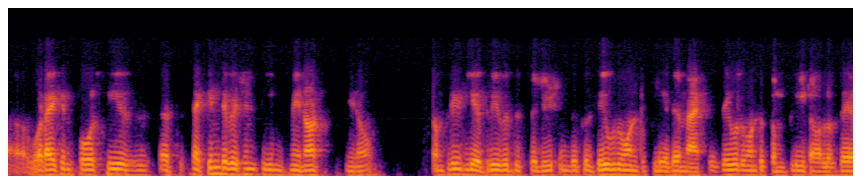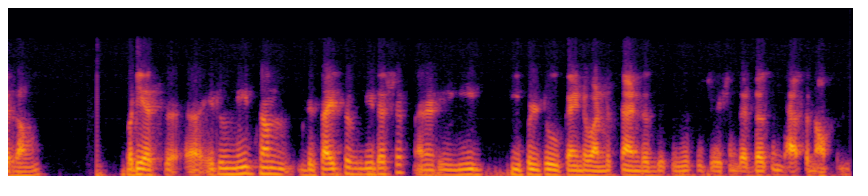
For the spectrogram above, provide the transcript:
uh, what I can foresee is, that the second division teams may not, you know, completely agree with the solution because they would want to play their matches, they would want to complete all of their rounds. But yes, uh, it will need some decisive leadership and it will need people to kind of understand that this is a situation that doesn't happen often,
